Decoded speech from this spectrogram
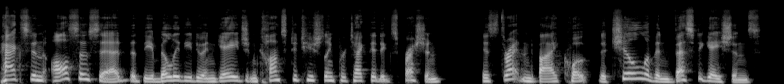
Paxton also said that the ability to engage in constitutionally protected expression is threatened by, quote, the chill of investigations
